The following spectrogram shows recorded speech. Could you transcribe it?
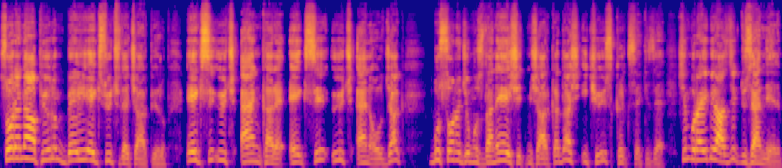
Sonra ne yapıyorum? b'yi eksi 3 ile çarpıyorum. Eksi 3 n kare eksi 3 n olacak. Bu sonucumuzda ne eşitmiş arkadaş? 248'e. Şimdi burayı birazcık düzenleyelim.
